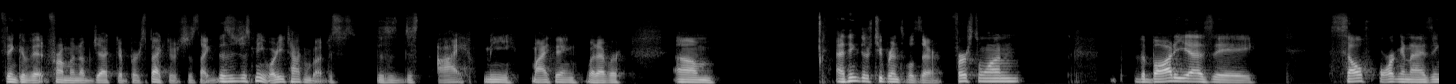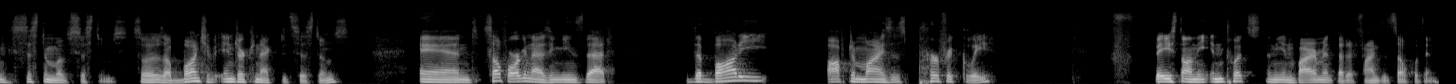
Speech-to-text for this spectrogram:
think of it from an objective perspective. It's just like this is just me. What are you talking about? This this is just I, me, my thing, whatever. Um, I think there's two principles there. First one, the body as a self-organizing system of systems. So there's a bunch of interconnected systems. And self-organizing means that the body optimizes perfectly based on the inputs and the environment that it finds itself within.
